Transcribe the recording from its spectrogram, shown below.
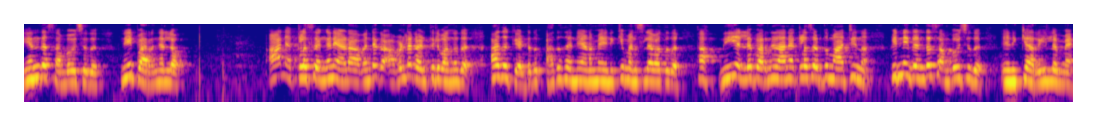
എന്താ സംഭവിച്ചത്? നീ പറഞ്ഞല്ലോ. ആ നെക്ലസ് എങ്ങനെയാടാ അവന്റെ അവളുടെ കഴുത്തിൽ വന്നത്? അത് കേട്ടതും അത് തന്നെയാണമ്മേ എനിക്ക് മനസ്സിലാവാത്തത്. ആ നീയല്ലേ പറഞ്ഞത് ആ നെക്ലസ് എടുത്ത് മാറ്റിയെന്ന് പിന്നെ ഇതെന്താ സംഭവിച്ചത്? എനിക്കറിയില്ലമ്മേ.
